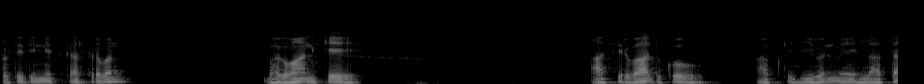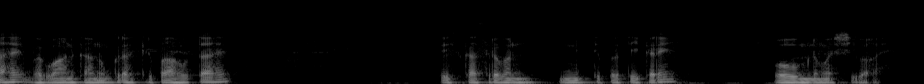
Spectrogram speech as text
प्रतिदिन इसका श्रवण भगवान के आशीर्वाद को आपके जीवन में लाता है। भगवान का अनुग्रह, कृपा होता है। तो इसका श्रवण नित्य प्रति करें। ओम नमः शिवाय।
